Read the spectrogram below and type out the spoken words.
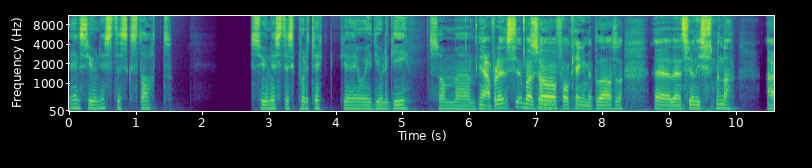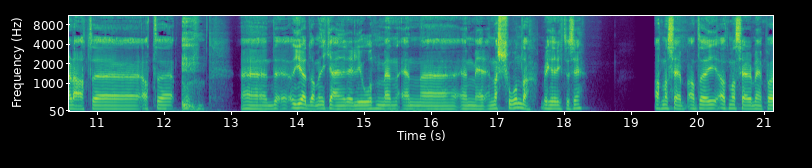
det er en sionistisk stat. Sionistisk politikk og ideologi som uh, Ja, for det, bare så som- folk henger med på det, altså, eh, den sionismen, da, er da at, eh, at uh, det, jødedommen ikke er en religion, men en, eh, en mer en nasjon, da. Blir ikke det riktig å si? At man ser, at, at man ser det mer på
